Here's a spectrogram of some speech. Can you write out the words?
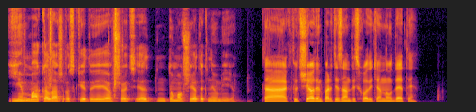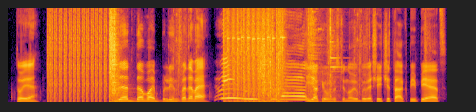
Єма калаш розкидує, я в шоці. Я думав, що я так не вмію. Так, тут ще один партизан десь ходить, а ну, де ти? Хто є? Де давай, блін, ВДВ! Сюди! Як його за стіною бив? Я ще й чи так, піпець.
